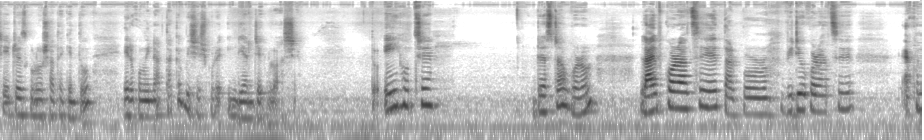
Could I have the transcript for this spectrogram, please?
সেই ড্রেসগুলোর সাথে কিন্তু এরকম ইনার থাকে, বিশেষ করে ইন্ডিয়ান যেগুলো আসে। তো এই হচ্ছে ড্রেসটা ওভারঅল লাইভ করা আছে, তারপর ভিডিও করা আছে। এখন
